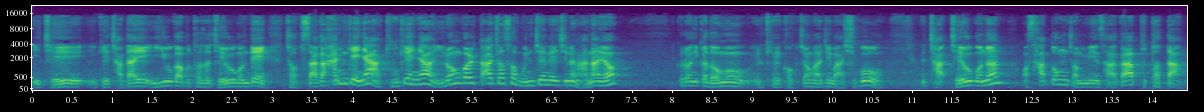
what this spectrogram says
이제 이게 자다에 이유가 붙어서 재우건데 접사가 한 개냐 두 개냐 이런 걸 따져서 문제 내지는 않아요. 그러니까 너무 이렇게 걱정하지 마시고 자, 재우고는 어, 사동 전미사가 붙었다.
